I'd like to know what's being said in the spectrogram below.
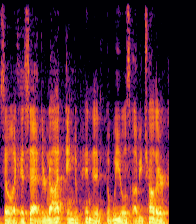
So like I said, they're not independent, the wheels of each other.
